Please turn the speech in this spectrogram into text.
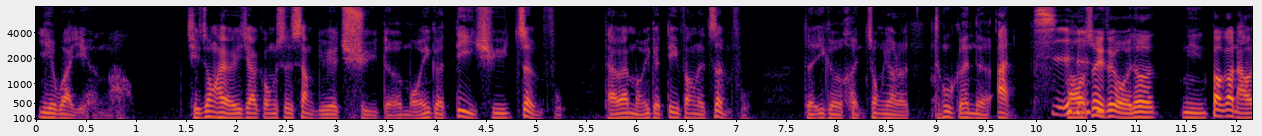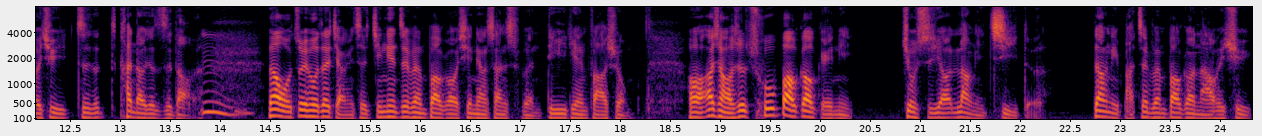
业外也很好。其中还有一家公司上个月取得某一个地区政府，台湾某一个地方的政府的一个很重要的都跟的案，是，哦，所以这个我就你报告拿回去，知看到就知道了。嗯，那我最后再讲一次，今天这份报告限量三十份，第一天发送。好、阿翔老师出报告给你，就是要让你记得，让你把这份报告拿回去，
